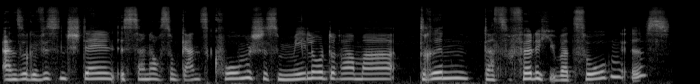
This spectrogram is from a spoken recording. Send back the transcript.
an so gewissen Stellen ist dann auch so ein ganz komisches Melodrama drin, das so völlig überzogen ist.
